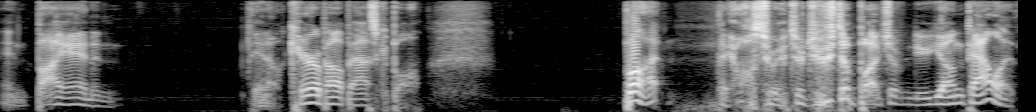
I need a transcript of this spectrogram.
and buy in and you know care about basketball. But they also introduced a bunch of new young talent.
